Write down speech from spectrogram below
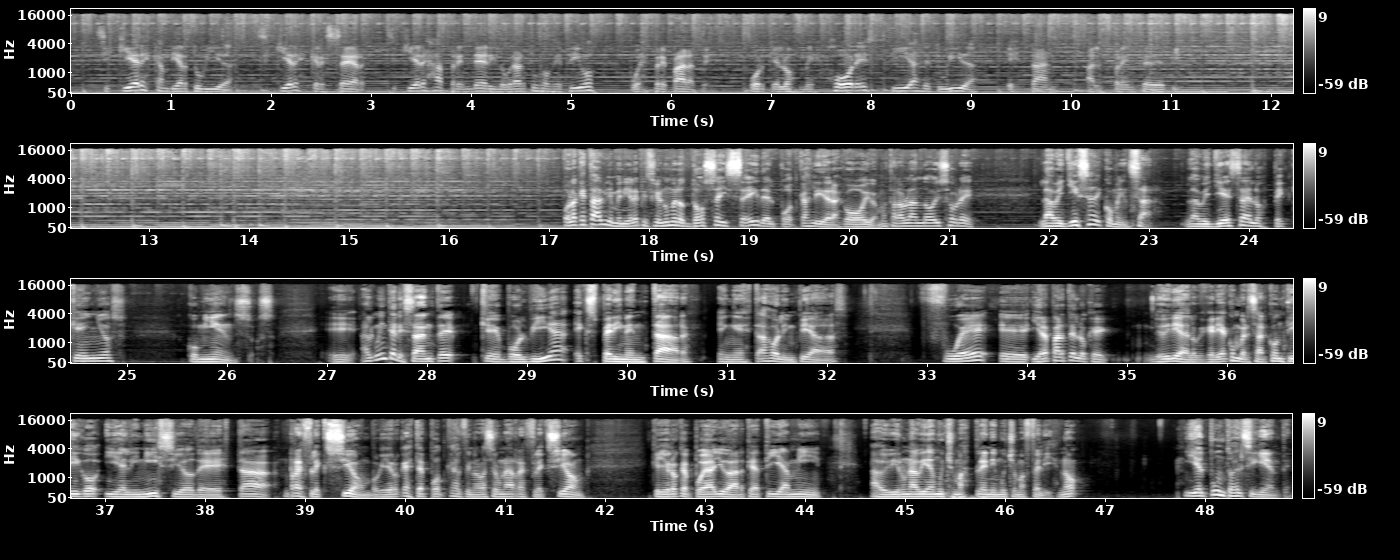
Si quieres cambiar tu vida, si quieres crecer, si quieres aprender y lograr tus objetivos, pues prepárate, porque los mejores días de tu vida están al frente de ti. Hola, ¿qué tal? Bienvenido al episodio número 266 del podcast Liderazgo Hoy. Vamos a estar hablando hoy sobre la belleza de comenzar, la belleza de los pequeños comienzos. Eh, algo interesante que volví a experimentar en estas Olimpiadas fue, eh, y era parte de lo que yo diría, de lo que quería conversar contigo y el inicio de esta reflexión, porque yo creo que este podcast al final va a ser una reflexión que yo creo que puede ayudarte a ti y a mí a vivir una vida mucho más plena y mucho más feliz, ¿no? Y el punto es el siguiente.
